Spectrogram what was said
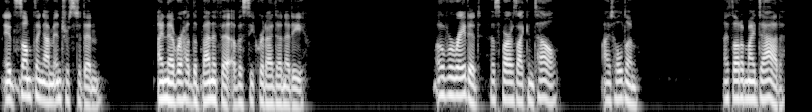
It's something I'm interested in. I never had the benefit of a secret identity. Overrated, as far as I can tell, I told him. I thought of my dad.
